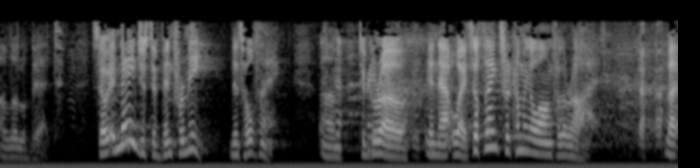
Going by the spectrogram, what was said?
a little bit. So it may just have been for me, this whole thing, um, to grow in that way. So thanks for coming along for the ride. But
